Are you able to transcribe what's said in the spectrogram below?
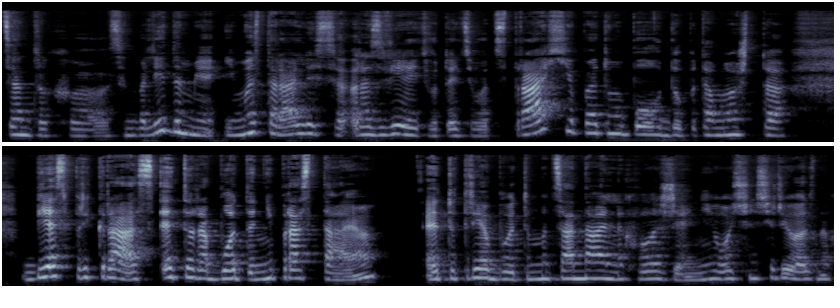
центрах а, с инвалидами, и мы старались развеять вот эти вот страхи по этому поводу, потому что без прикрас эта работа непростая, это требует эмоциональных вложений, очень серьезных,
